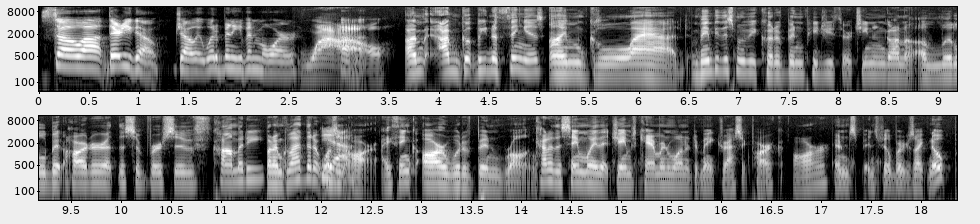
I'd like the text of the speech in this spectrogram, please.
so uh, there you go, Joe. It would have been even more. Wow. I'm I'm gl- but the thing is, I'm glad. Maybe this movie could have been PG-13 and gone a, a little bit harder at the subversive comedy, but I'm glad that it wasn't Yeah. R. I think R would have been wrong. Kind of the same way that James Cameron wanted to make Jurassic Park R, and, Sp- and Spielberg's like, nope.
